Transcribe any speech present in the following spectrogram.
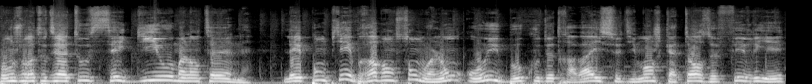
Bonjour à toutes et à tous, c'est Guillaume à l'antenne. Les pompiers Brabançon-Wallon ont eu beaucoup de travail ce dimanche 14 février.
